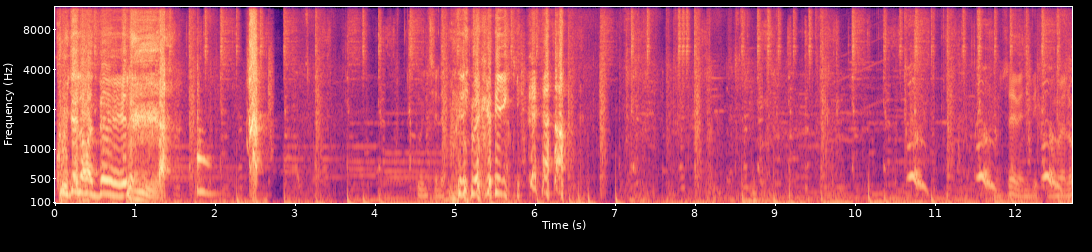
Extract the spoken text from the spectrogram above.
kui te tahate veel. tundsin, et me olime kõik. see vend vihkab oma elu.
